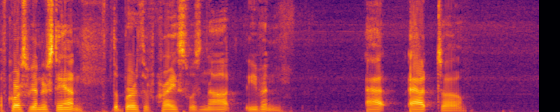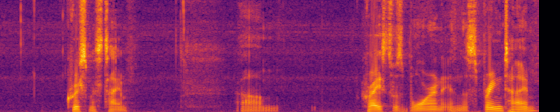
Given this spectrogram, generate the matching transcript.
of course, we understand the birth of Christ was not even at at uh, Christmas time. Um, Christ was born in the springtime.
